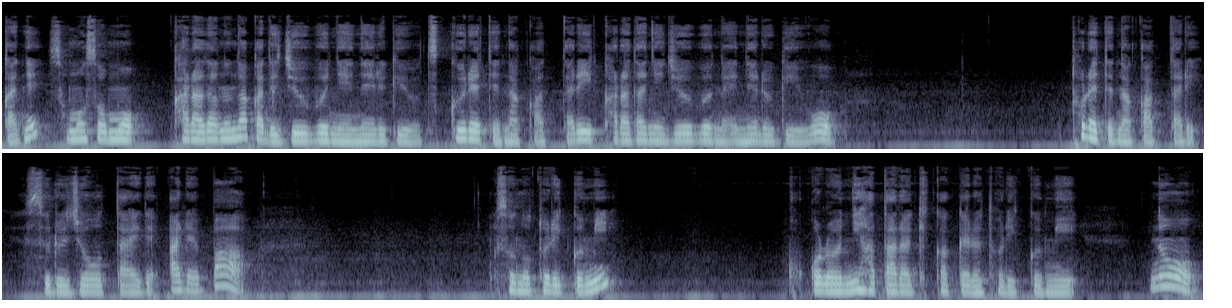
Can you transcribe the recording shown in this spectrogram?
がねそもそも体の中で十分にエネルギーを作れてなかったり体に十分なエネルギーを取れてなかったりする状態であればその取り組み心に働きかける取り組みの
